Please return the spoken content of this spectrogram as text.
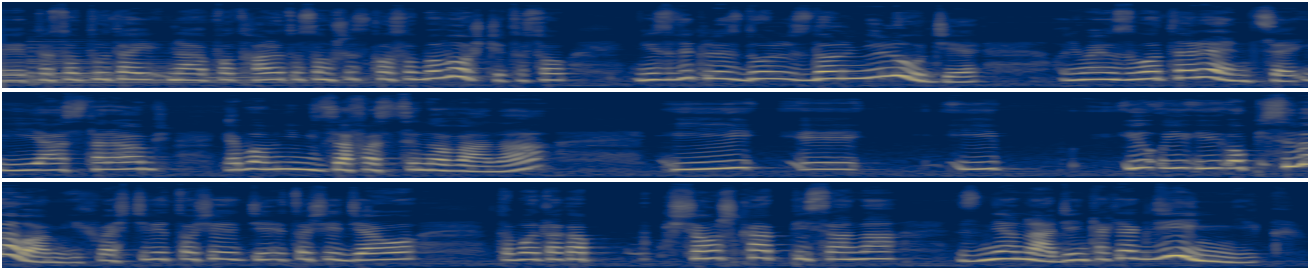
y, to są tutaj na Podhalu, to są wszystko osobowości, to są niezwykle zdol, zdolni ludzie. Oni mają złote ręce i ja starałam się, ja byłam nimi zafascynowana i, i, i, i, i opisywałam ich. Właściwie to się, to się działo, to była taka książka pisana z dnia na dzień, tak jak dziennik.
